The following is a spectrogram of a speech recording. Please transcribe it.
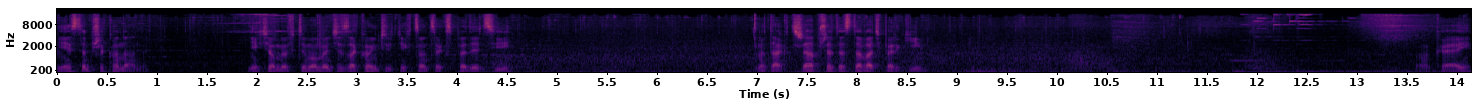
Nie jestem przekonany. Nie chciałbym w tym momencie zakończyć niechcący ekspedycji. No tak, trzeba przetestować perki. Okej. Okay.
